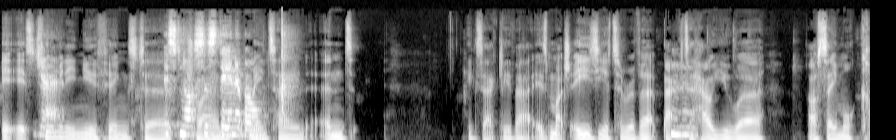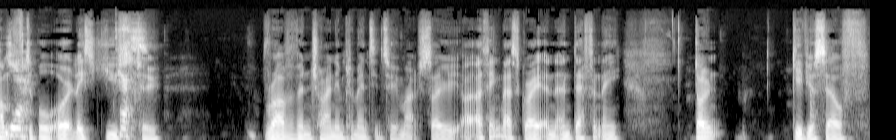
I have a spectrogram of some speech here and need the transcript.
it, it's too yeah. many new things to it's to not sustainable and maintain and exactly that it's much easier to revert back mm-hmm. to how you were i'll say more comfortable yeah. or at least used yes. to rather than try and implementing too much. So I think that's great, and, and definitely don't give yourself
